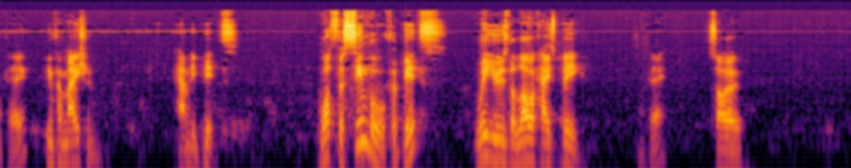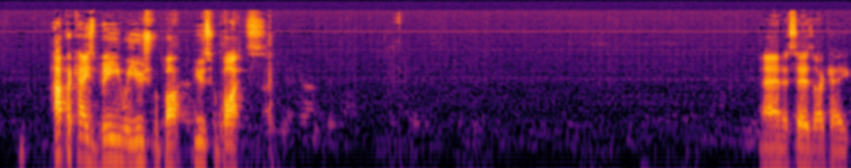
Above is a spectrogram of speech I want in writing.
Okay, information. How many bits? What's the symbol for bits? We use the lowercase b. Okay, so uppercase b we use for use for bytes. And it says, okay,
